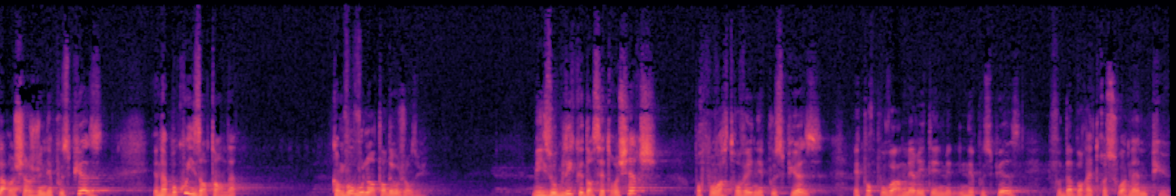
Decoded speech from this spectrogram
la recherche d'une épouse pieuse, il y en a beaucoup, ils entendent. Hein comme vous, vous l'entendez aujourd'hui. Mais ils oublient que dans cette recherche, pour pouvoir trouver une épouse pieuse et pour pouvoir mériter une, épouse pieuse, il faut d'abord être soi-même pieux.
